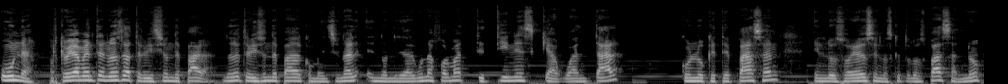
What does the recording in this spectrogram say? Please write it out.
Una, porque obviamente no es la televisión de paga, no es la televisión de paga convencional en donde de alguna forma te tienes que aguantar con lo que te pasan en los horarios en los que te los pasan, ¿no?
